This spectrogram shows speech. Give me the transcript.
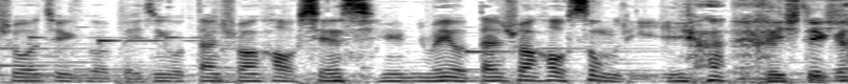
说这个北京有单双号先行，你们有单双号送礼，这个.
